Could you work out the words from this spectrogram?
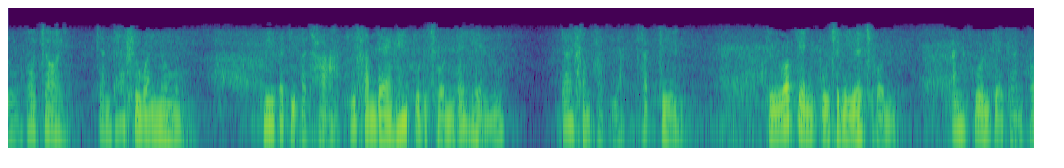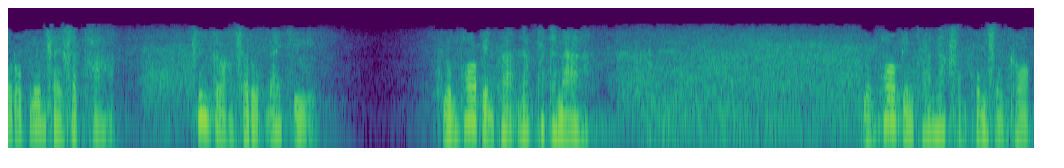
หลวงพ่อจ้อย จันทสุวรรณโนมีปฏิปทาที่สำแดงให้ปุถุชนได้เห็น ได้สัมผัสอย่างชัดเจน ถือว่าเป็นปูชนียชน อันควรแก่การเคารพเรื่องสศรัทธา ซึ่งกล่าวสรุปได้คือ หลวงพ่อเป็นพระนักพัฒนา หลวงพ่อเป็นพระนักสังคมสงเคราะห์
